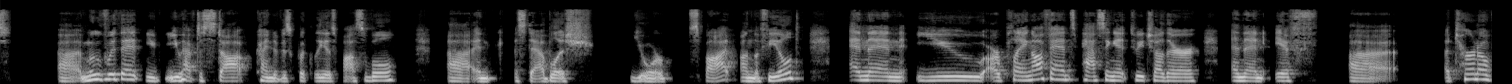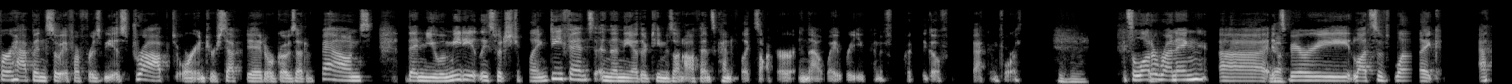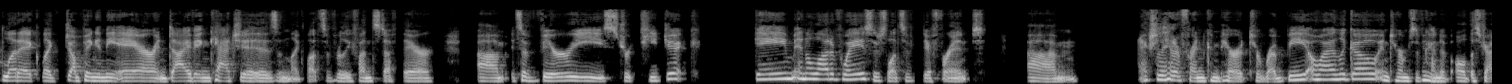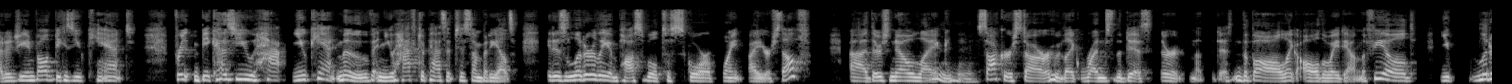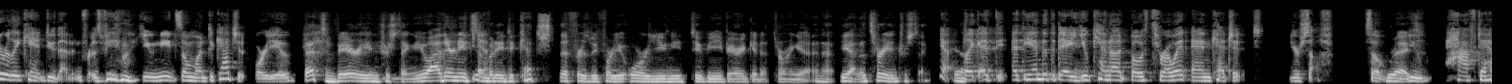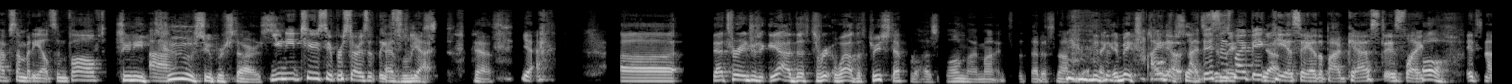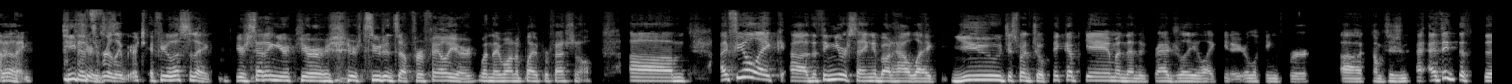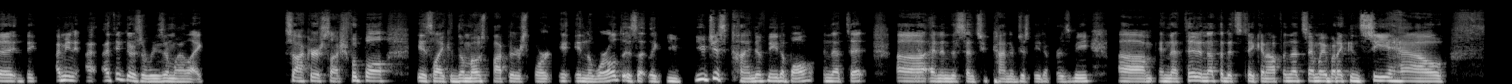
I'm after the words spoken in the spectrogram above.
uh, move with it. You you have to stop kind of as quickly as possible uh, and establish your spot on the field and then you are playing offense, passing it to each other. And then if uh, a turnover happens, so if a frisbee is dropped or intercepted or goes out of bounds, then you immediately switch to playing defense, and then the other team is on offense, kind of like soccer in that way, where you kind of quickly go back and forth. Mm-hmm. It's a lot of running. Uh, yeah. It's very lots of like athletic, like jumping in the air and diving catches, and like lots of really fun stuff there. Um, it's a very strategic game in a lot of ways. There's lots of different, um, I actually had a friend compare it to rugby a while ago in terms of mm. kind of all the strategy involved because you can't, for, because you have, you can't move and you have to pass it to somebody else. It is literally impossible to score a point by yourself. Uh, there's no like mm. soccer star who like runs the disc or not the disc, the ball like all the way down the field. You literally can't do that in frisbee. like you need someone to catch it for you. That's very interesting. You either need somebody yeah. to catch the frisbee for you, or you need to be very good at throwing it. And yeah, that's very interesting. Yeah, yeah. like at the at the end of the day, you cannot both throw it and catch it yourself. So right. you have to have somebody else involved. So you need uh, two superstars. You need two superstars at least. At least. Yeah. Yes. Yeah. Uh, that's very interesting. Yeah, the three wow, the three step rule has blown my mind that that is not a thing. It makes I know sense. this it is makes, my big yeah. PSA of the podcast. Is like, oh, it's not yeah. a thing. Teachers, it's really weird. If you're listening, you're setting your, your your students up for failure when they want to play professional. Um, I feel like uh, the thing you were saying about how like you just went to a pickup game and then it gradually like you know you're looking for uh, competition. I, I think that the, the I mean I, I think there's a reason why like soccer slash football is like the most popular sport in the world is that like you, you just kind of need a ball and that's it. Uh, and in the sense you kind of just need a frisbee. Um, and that's it. And not that it's taken off in that same way, but I can see how,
